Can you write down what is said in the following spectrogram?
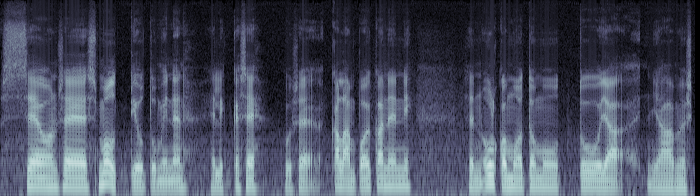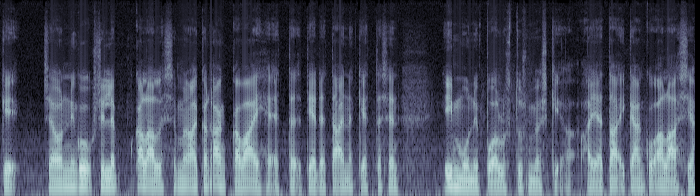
Se on se smolttiutuminen, eli se, kun se kalanpoikainen, niin sen ulkomuoto muuttuu ja, ja myöskin se on niin kuin sille kalalle semmoinen aika rankka vaihe, että tiedetään ainakin, että sen immuunipuolustus myöskin ajetaan ikään kuin alas ja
